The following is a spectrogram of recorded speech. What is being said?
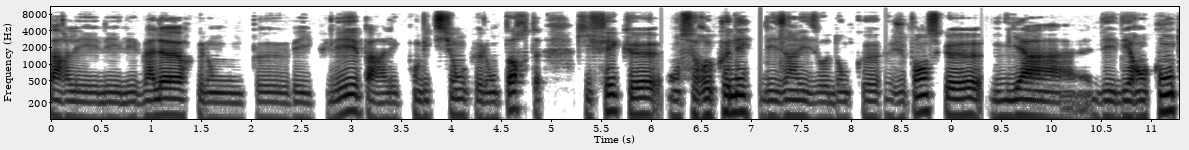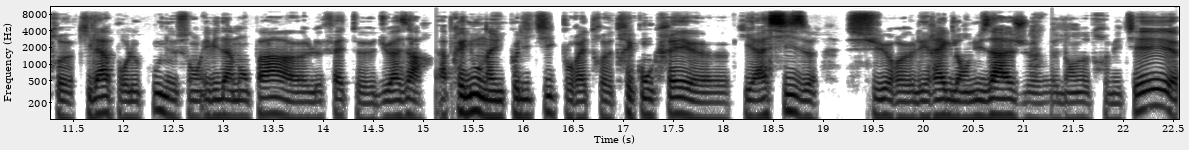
par les, les, les, valeurs que l'on peut véhiculer, par les convictions que l'on porte, qui fait que on se reconnaît les uns les autres. Donc, euh, je pense que il y a des, des, rencontres qui là, pour le coup, ne sont évidemment pas euh, le fait euh, du hasard. Après, nous, on a une politique pour être très concret qui est assise sur les règles en usage dans notre métier.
